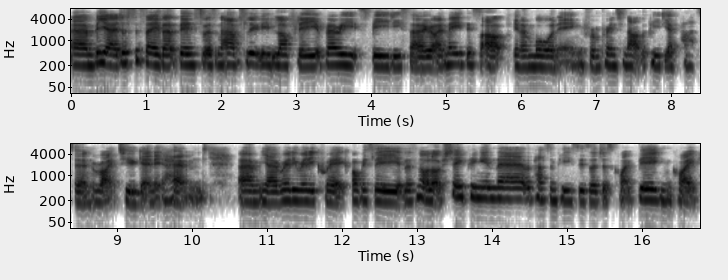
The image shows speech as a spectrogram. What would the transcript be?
Um, but yeah, just to say that this was an absolutely lovely, very speedy sew. I made this up in a morning from printing out the PDF pattern right to getting it hemmed. Um, yeah, really, really quick. Obviously, there's not a lot of shaping in there. The pattern pieces are just quite big and quite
